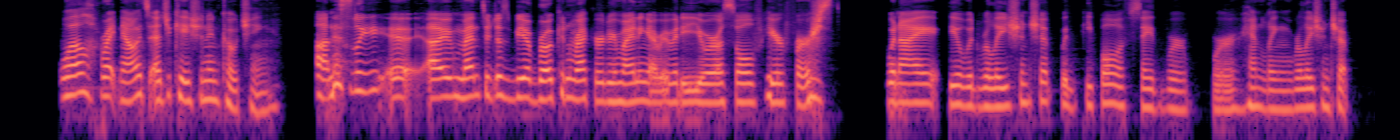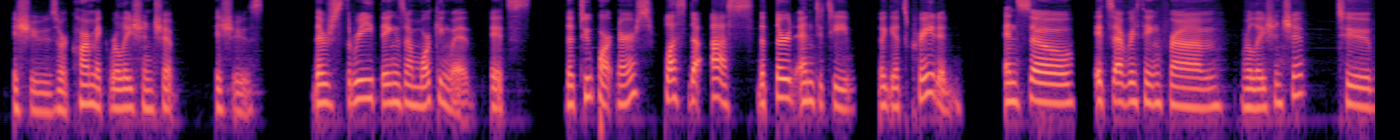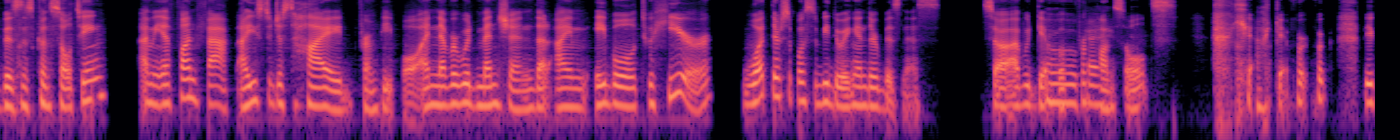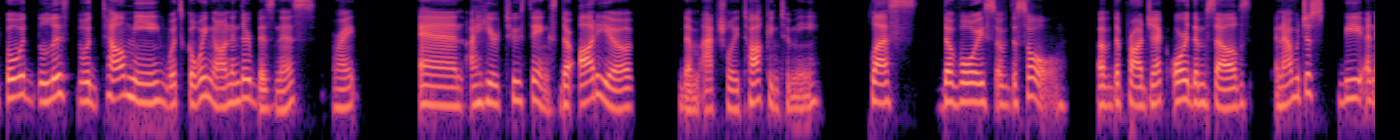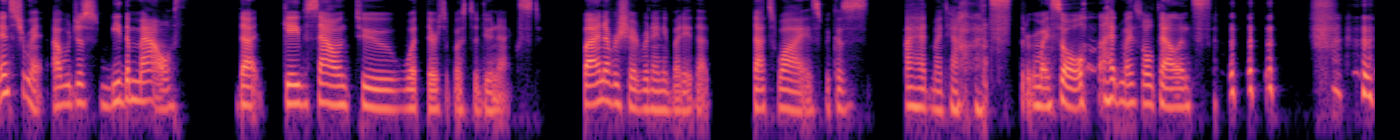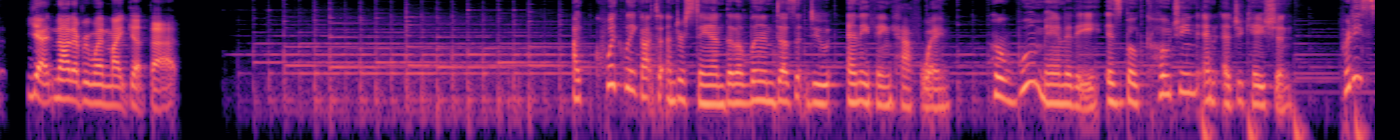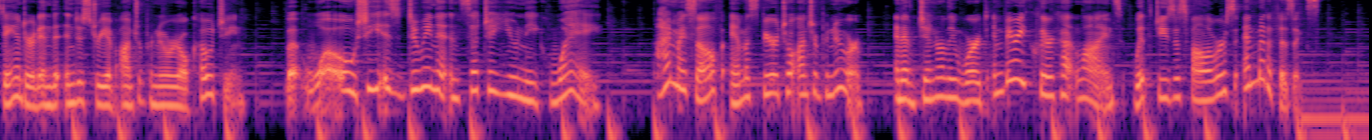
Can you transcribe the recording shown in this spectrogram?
Well, right now it's education and coaching. Honestly, it, I meant to just be a broken record reminding everybody you are a soul here first. When I deal with relationship with people, if say we're we're handling relationship issues or karmic relationship issues. There's three things I'm working with. It's the two partners plus the us, the third entity that gets created. And so it's everything from relationship to business consulting. I mean, a fun fact I used to just hide from people. I never would mention that I'm able to hear what they're supposed to be doing in their business. So I would get booked for Okay. consults. yeah, I get for, for- people would list would tell me what's going on in their business, right? And I hear two things: the audio, them actually talking to me, plus the voice of the soul of the project or themselves. And I would just be an instrument. I would just be the mouth that gave sound to what they're supposed to do next. But I never shared with anybody that that's wise because I had my talents through my soul. I had my soul talents. Yeah, not everyone might get that. I quickly got to understand that Allyn doesn't do anything halfway. Her Woomanity is both coaching and education, pretty standard in the industry of entrepreneurial coaching. But whoa, she is doing it in such a unique way. I myself am a spiritual entrepreneur and have generally worked in very clear cut lines with Jesus followers and metaphysics.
